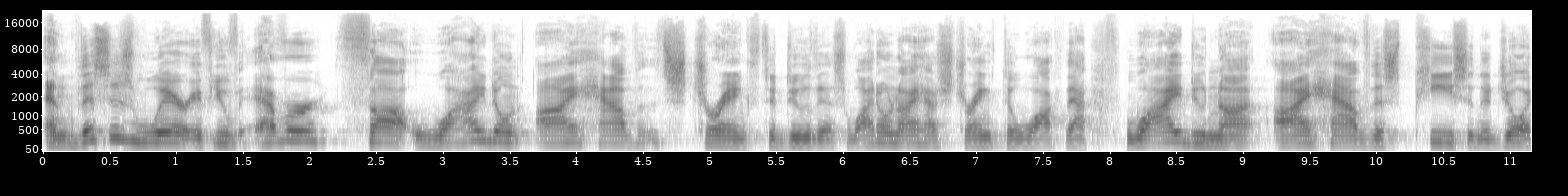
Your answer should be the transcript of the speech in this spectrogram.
And this is where, if you've ever thought, why don't I have strength to do this? Why don't I have strength to walk that? Why do not I have this peace and the joy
